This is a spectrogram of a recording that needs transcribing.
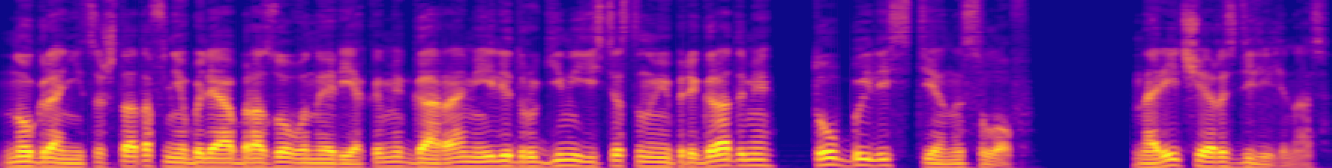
но границы штатов не были образованы реками, горами или другими естественными преградами, то были стены слов. Наречия разделили нас.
